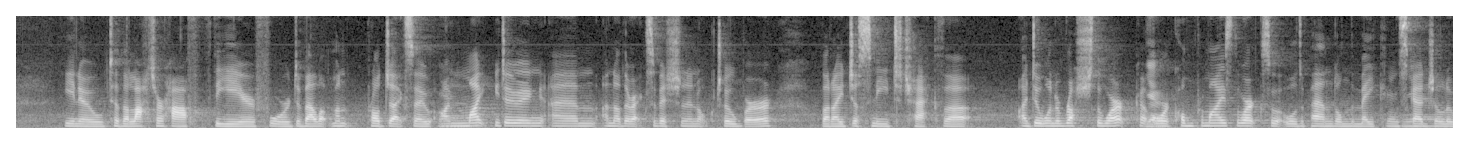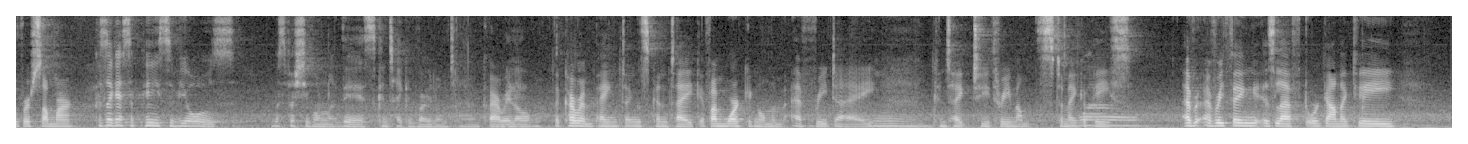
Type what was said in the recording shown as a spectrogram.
you know, to the latter half of the year for development projects. So yeah. I might be doing um, another exhibition in October, but I just need to check that I don't want to rush the work yeah. or compromise the work. So it will depend on the making schedule yeah. over summer. Because I guess a piece of yours especially one like this, can take a very long time. Very it? long. The current paintings can take, if I'm working on them every day, mm. can take two, three months to make wow. a piece. Every, everything is left organically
